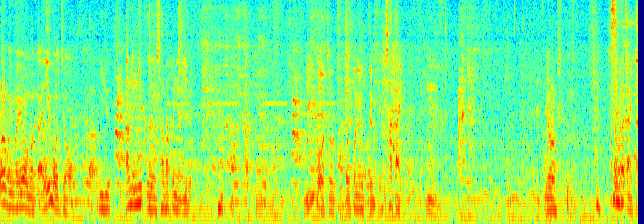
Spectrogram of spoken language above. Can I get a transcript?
俺も今よう思った。いい包丁。いる。あの肉をさばくにはいる。いい包丁ってどこに売ってるの？堺。よろしく。クソ高いから。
